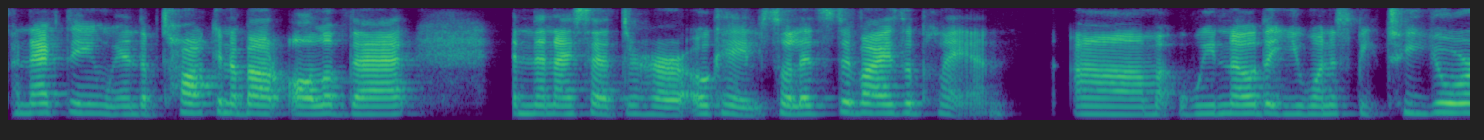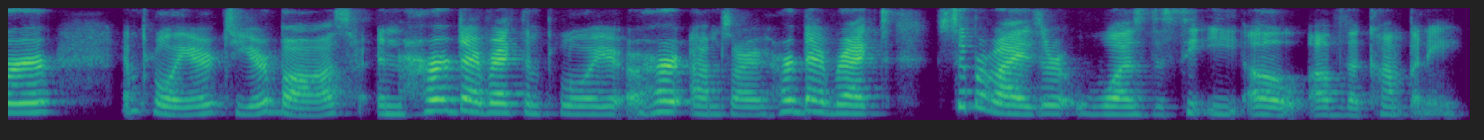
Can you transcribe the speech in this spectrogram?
connecting, we end up talking about all of that. And then I said to her, okay, so let's devise a plan. Um, we know that you want to speak to your employer, to your boss, and her direct employer, her, I'm sorry, her direct supervisor was the CEO of the company.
